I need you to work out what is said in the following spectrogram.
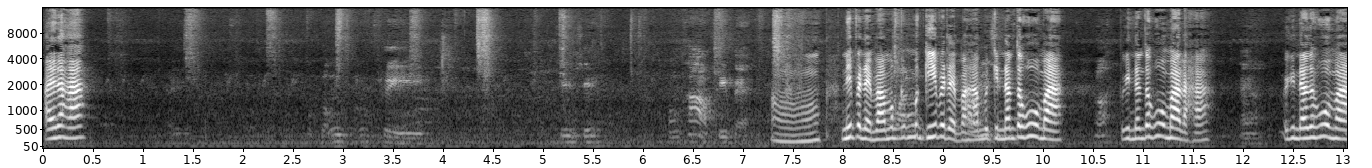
อะไรนะคะสองสี่สี่สิบสองห้าสี่แปด อ๋อ นี่ไปไหนมาเมื่อเมื่อกี้ไปไหนมาคะไปกินน้ำเต้าหู้มาเนาะไปกินน้ำเต้าหู้มาเหรอคะไปกินน้ำเต้าหู้มา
